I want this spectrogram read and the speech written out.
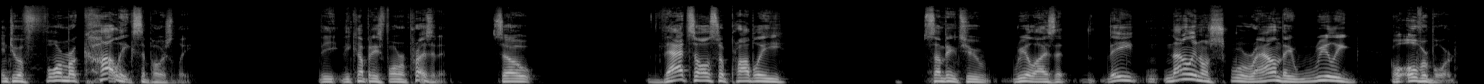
into a former colleague, supposedly, the, the company's former president. So that's also probably something to realize that they not only don't screw around, they really go overboard.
